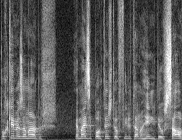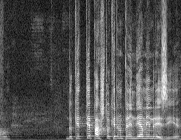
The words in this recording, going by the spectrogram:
Porque, meus amados, é mais importante teu filho estar no reino de Deus salvo do que ter pastor querendo prender a membresia.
